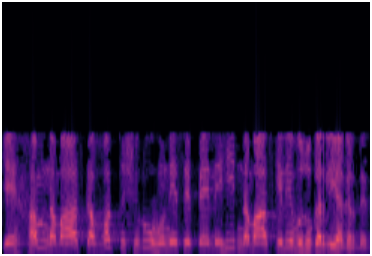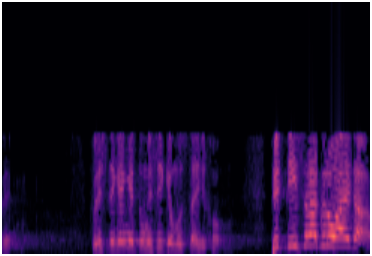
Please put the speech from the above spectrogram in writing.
کہ ہم نماز کا وقت شروع ہونے سے پہلے ہی نماز کے لیے وضو کر لیا کرتے تھے۔ فرشتے کہیں گے، تم اسی کے مستحق ہو۔ پھر تیسرا گروہ آئے گا،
